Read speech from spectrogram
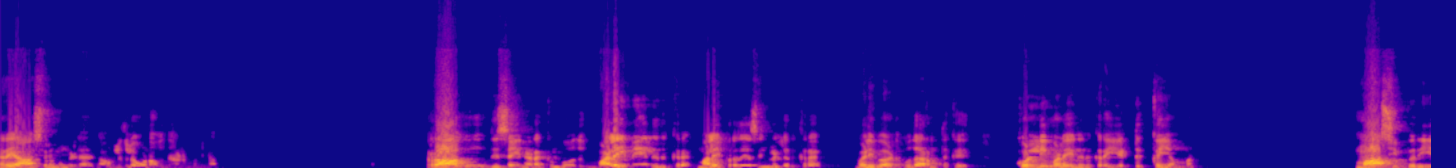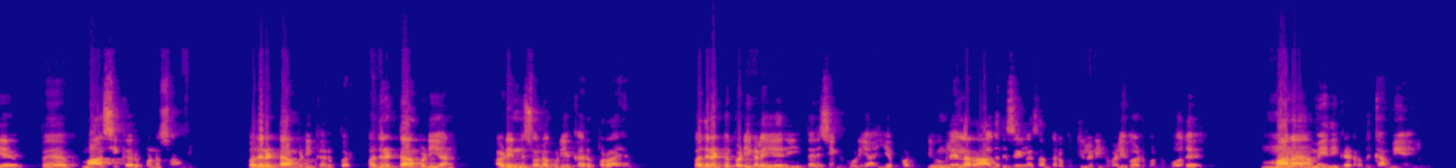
நிறைய ஆசிரமங்கள்லாம் இருக்கு. அவங்களுக்கு எல்லாம் உணவு தானம் பண்ணலாம். ராகு திசை நடக்கும்போது மலை மேல் இருக்கிற மலை பிரதேசங்கள் இருக்கிற வழிபாடு. உதாரணத்துக்கு கொல்லிமலையில் இருக்கிற எட்டுக்கை அம்மன் மாசி பெரிய மாசி கருப்பணசாமி பதினெட்டாம் படி கருப்பர். பதினெட்டாம் படியான் அப்படின்னு சொல்லக்கூடிய கருப்பராயன். பதினெட்டு படிகளை ஏறி தரிசிக்கக்கூடிய ஐயப்பன். இவங்களை எல்லாம் ராகு திசையில சந்தர்ப்பத்தில நீங்க வழிபாடு பண்ணும்போது மன அமைதி கட்டுறது கம்மியாயிரும்.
